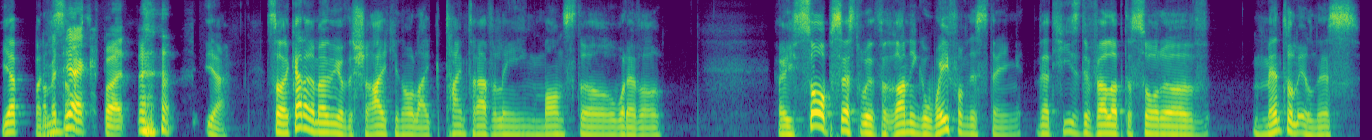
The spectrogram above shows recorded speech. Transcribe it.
Yep. But I'm a sucks. dick, but Yeah. So it kind of reminded me of the Shrike, you know, like time traveling, monster, whatever. Uh, he's so obsessed with running away from this thing that he's developed a sort of mental illness,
